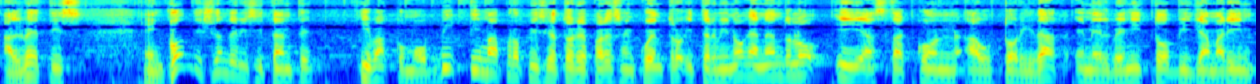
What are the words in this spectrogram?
al Betis, en condición de visitante, iba como víctima propiciatoria para ese encuentro y terminó ganándolo y hasta con autoridad en el Benito Villamarín,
